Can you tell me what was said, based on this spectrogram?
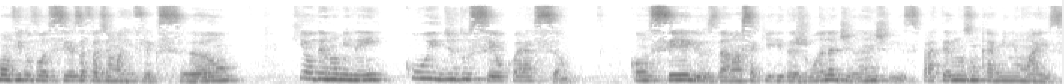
convido vocês a fazer uma reflexão que eu denominei Cuide do seu coração. Conselhos da nossa querida Joana de Ângeles para termos um caminho mais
